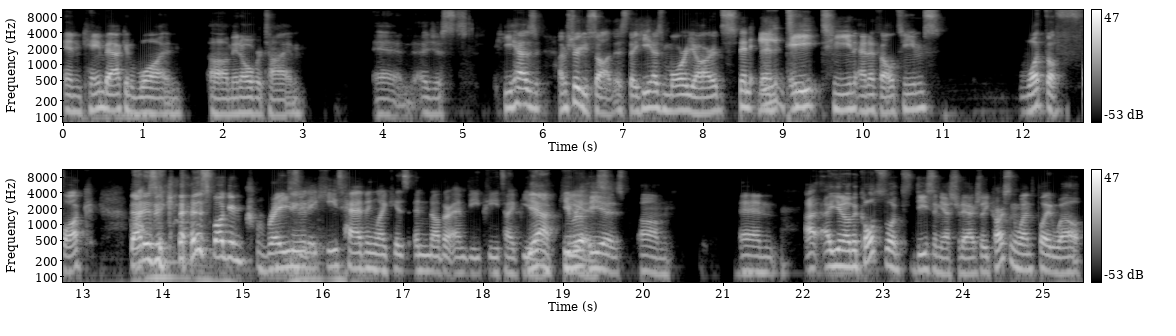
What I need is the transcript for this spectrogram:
and came back and won um, in overtime. And I just he has I'm sure you saw this that he has more yards Then than 18. 18 NFL teams. What the fuck? That is that is fucking crazy. Dude, he's having like his another MVP type year. yeah, he, really he is. Um, and I, I, you know, the Colts looked decent yesterday. Actually, Carson Wentz played well,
